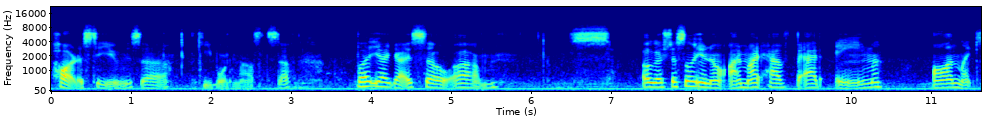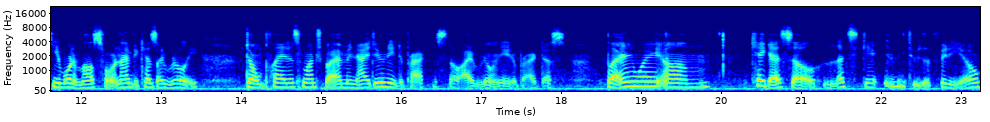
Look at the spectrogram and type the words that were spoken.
hardest to use, uh, keyboard and mouse and stuff. But yeah, guys, so, um, Oh gosh, just to let you know, I might have bad aim on like keyboard and mouse Fortnite because I really don't play it as much. But I mean, I do need to practice though. I really need to practice. But anyway, um, okay guys, so let's get into the video.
